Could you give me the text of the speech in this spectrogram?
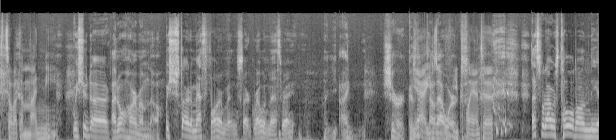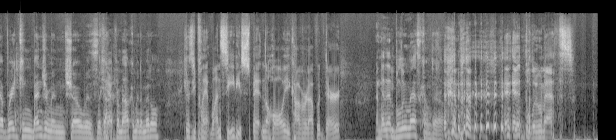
It's all about the money. We should uh I don't harm them though. we should start a meth farm and start growing meth, right? I, I sure because Yeah, that's you how just, that You works. plant it. That's what I was told on the uh, Breaking Benjamin show with the guy Yeah. from Malcolm in the Middle. Because you plant one seed, you spit in the hole, you cover it up with dirt, And then blue meth comes out. and, and it blue meths.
